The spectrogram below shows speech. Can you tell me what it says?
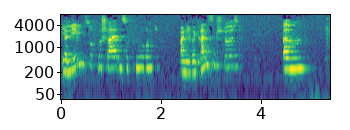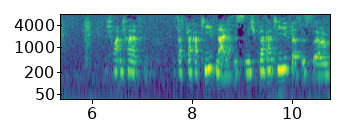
ihr Leben zu gestalten, zu führen, an ihre Grenzen stößt. Ähm, ich frage mich gerade, ist das plakativ? Nein, das ist nicht plakativ, das ist, ähm,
